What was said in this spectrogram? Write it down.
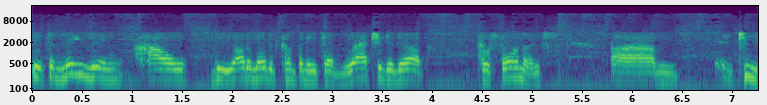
It's amazing how the automotive companies have ratcheted up performance um, to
